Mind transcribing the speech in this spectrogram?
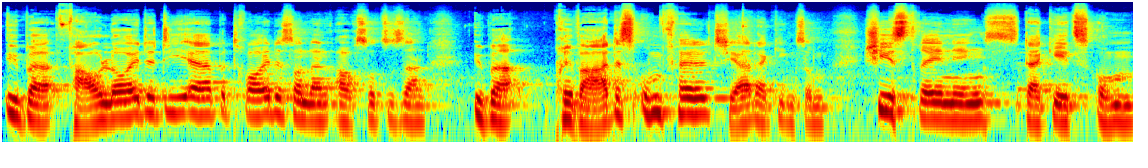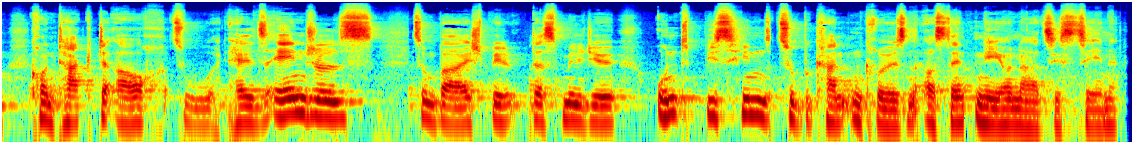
über V-Leute, die er betreute, sondern auch sozusagen über privates Umfeld. Ja, da ging es um Schießtrainings, da geht es um Kontakte auch zu Hells Angels zum Beispiel, das Milieu und bis hin zu bekannten Größen aus der Neonazi-Szene.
